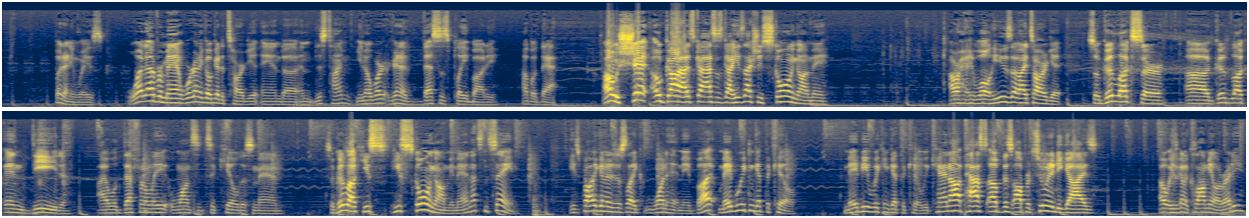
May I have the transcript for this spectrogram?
But anyways, Whatever, man. We're gonna go get a target, and uh, and this time, you know, we're gonna vest his plate body. How about that? Oh shit! Oh god, this guy, this guy. He's actually scolding on me. All right, well, he's my target. So good luck, sir. Uh, good luck indeed. I will definitely want to kill this man. So good luck. He's he's sculling on me, man. That's insane. He's probably gonna just like one hit me, but maybe we can get the kill. Maybe we can get the kill. We cannot pass up this opportunity, guys. Oh, he's gonna claw me already?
